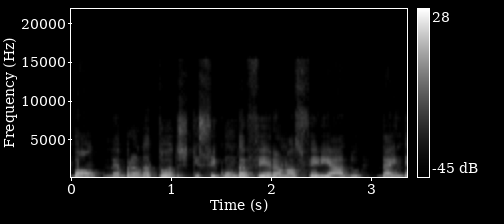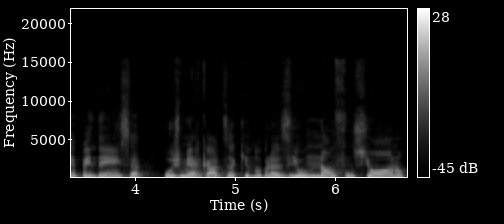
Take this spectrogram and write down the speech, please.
Bom, lembrando a todos que segunda-feira é o nosso feriado da independência, os mercados aqui no Brasil não funcionam,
